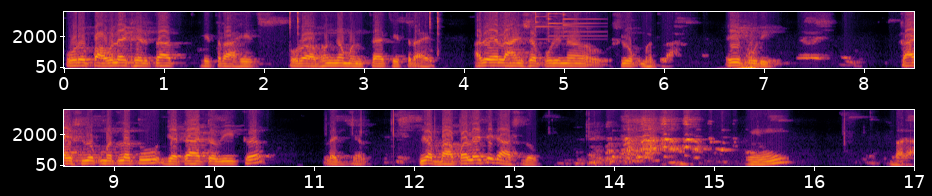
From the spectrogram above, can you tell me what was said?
पोरं पावल्या खेळतात हे तर आहेच. पोरं अभंग म्हणतायत हे तर आहेत अरे या लहानशा पोरीनं श्लोक म्हटला. ए पुरी काय श्लोक म्हटला तू? जटाटविक लज्जल. तुझ्या बापाला येते का श्लोक? हम्म. बघा.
